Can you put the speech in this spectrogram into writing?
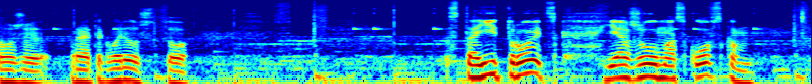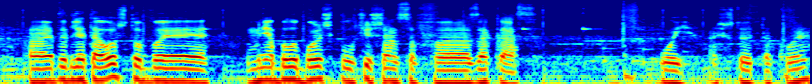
Я уже про это говорил, что стоит Троицк, я живу в Московском. А Это для того, чтобы у меня было больше получить шансов э, заказ. Ой, а что это такое?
